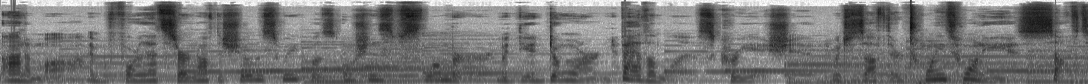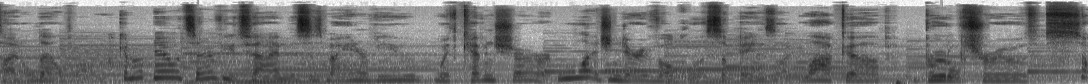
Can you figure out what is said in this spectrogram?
Anima. And before that, starting off the show this week was Oceans of Slumber with the adorned, fathomless creation, which is off their 2020 self-titled album. Coming up now, it's interview time. This is my interview with Kevin Sharp, legendary vocalist of bands like Lock Up, Brutal Truth, so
